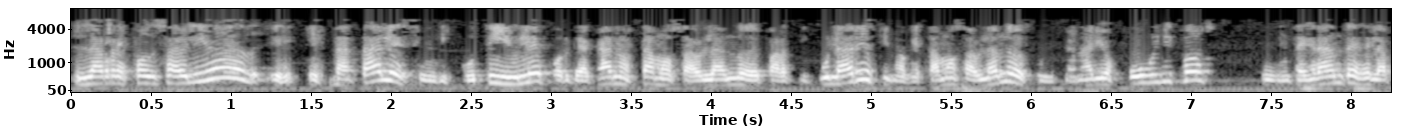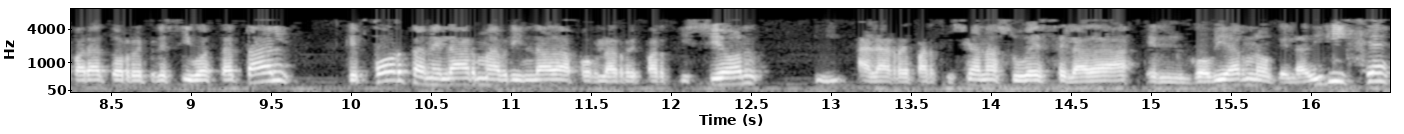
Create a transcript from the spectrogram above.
la responsabilidad eh, estatal es indiscutible porque acá no estamos hablando de particulares, sino que estamos hablando de funcionarios públicos, integrantes del aparato represivo estatal, que portan el arma brindada por la repartición y a la repartición a su vez se la da el gobierno que la dirige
